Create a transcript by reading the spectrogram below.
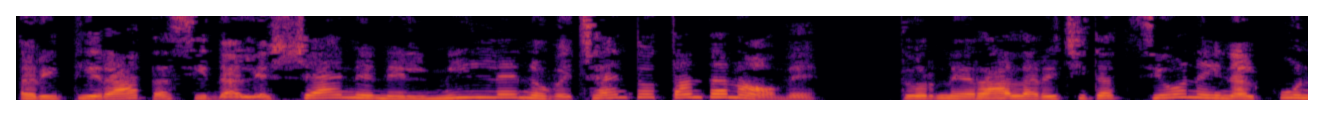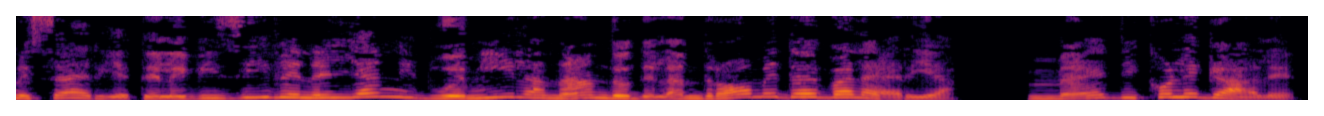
Ritiratasi dalle scene nel 1989. Tornerà alla recitazione in alcune serie televisive negli anni 2000 Nando dell'Andromeda e Valeria. Medico legale.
